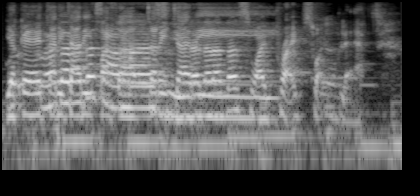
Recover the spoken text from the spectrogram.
Ya kayak cari-cari sih, cari-cari. rata-rata swipe right swipe Iya. left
